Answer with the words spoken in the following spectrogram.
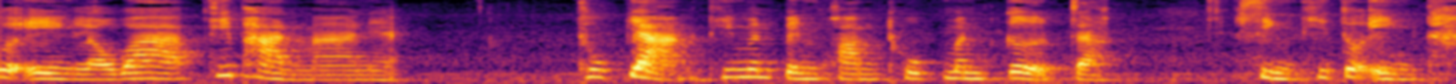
ตัวเองแล้วว่าที่ผ่านมาเนี่ยทุกอย่างที่มันเป็นความทุกข์มันเกิดจากสิ่งที่ตัวเองท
